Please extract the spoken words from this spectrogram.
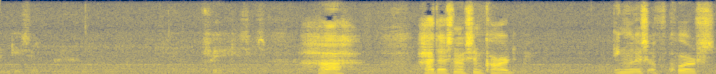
and this is. Okay. Ha. Ha, there's no SIM card. English, of course.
